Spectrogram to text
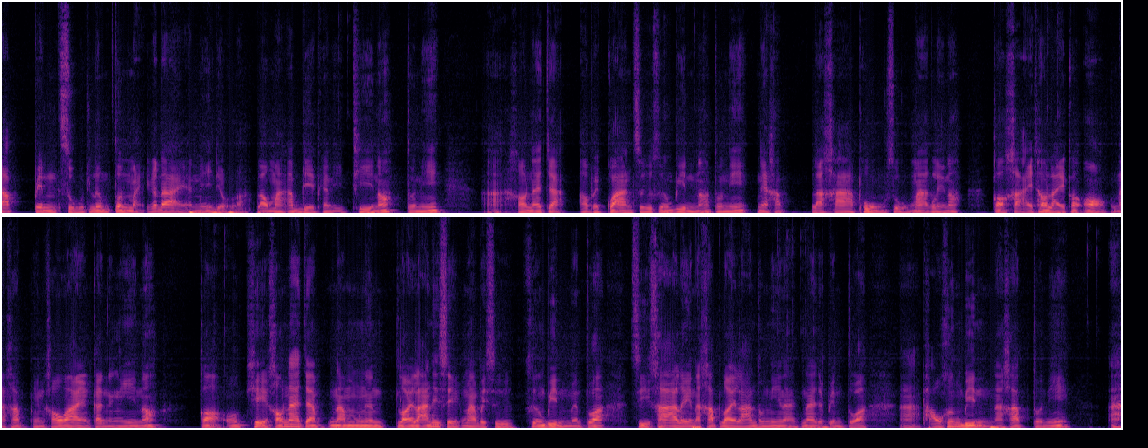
กลับเป็นสูตรเริ่มต้นใหม่ก็ได้ อันนี้เดี๋ยวเรามาอัปเดตกันอีกทีเนาะตัวนี้เขาน่าจะเอาไปกว้านซื้อเครื่องบินเนาะตัวนี้เนี่ยครับราคาพุ่งสูงมากเลยเนาะก็ขายเท่าไหร่ก็ออกนะครับ เห็นเขาว่าอย่างกันอย่างนี้เนาะก็โอเคเขาน่าจะนำเงินร้อยล้านที่เสกมาไปซื้อเครื่องบินเหมือนตัวซีคาเลยนะครับร้อยล้านตรงนี้นะน่าจะเป็นตัวเผาเครื่องบินนะครับ ตัวนี้อะ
